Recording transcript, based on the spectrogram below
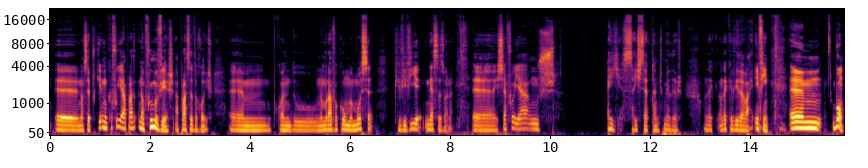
Uh, não sei porquê, nunca fui à praça. Não, fui uma vez à Praça de Arroios, um, quando namorava com uma moça que vivia nessa zona. Uh, isto já foi há uns. Ai, 6, 7 anos, meu Deus, onde é, que, onde é que a vida vai? Enfim, um, bom,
